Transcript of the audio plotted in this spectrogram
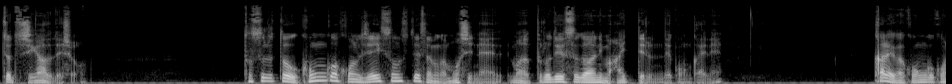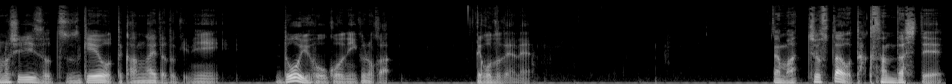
ちょっと違うでしょ。とすると、今後このジェイソン・ステイサムがもしね、まあプロデュース側にも入ってるんで、今回ね。彼が今後このシリーズを続けようって考えた時に、どういう方向に行くのかってことだよね。マッチョスターをたくさん出して、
